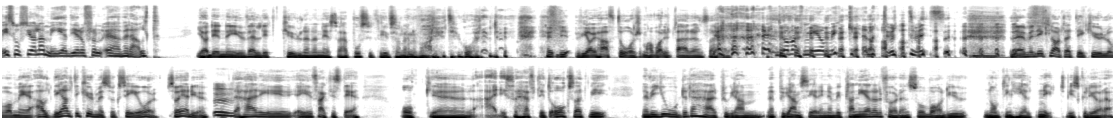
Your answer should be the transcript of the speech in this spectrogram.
i sociala medier och från överallt? Ja, den är ju väldigt kul när den är så här positiv som den har varit i år. Vi har ju haft år som har varit värre än så här. Du har varit med om mycket naturligtvis. Nej, men det är klart att det är kul att vara med. Det är alltid kul med succéår, så är det ju. Och det här är, är ju faktiskt det. Och eh, Det är så häftigt. Och också att vi, när vi gjorde det här program, programserien, när vi planerade för den, så var det ju någonting helt nytt vi skulle göra.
